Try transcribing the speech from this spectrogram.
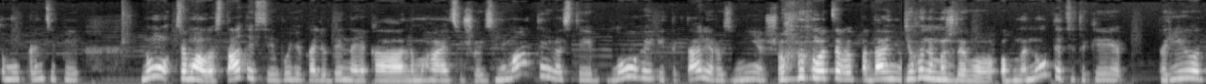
тому в принципі. Ну, це мало статися, і будь-яка людина, яка намагається щось знімати, вести блоги і так далі, розуміє, що це випадання його неможливо обминути. Це такий період,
